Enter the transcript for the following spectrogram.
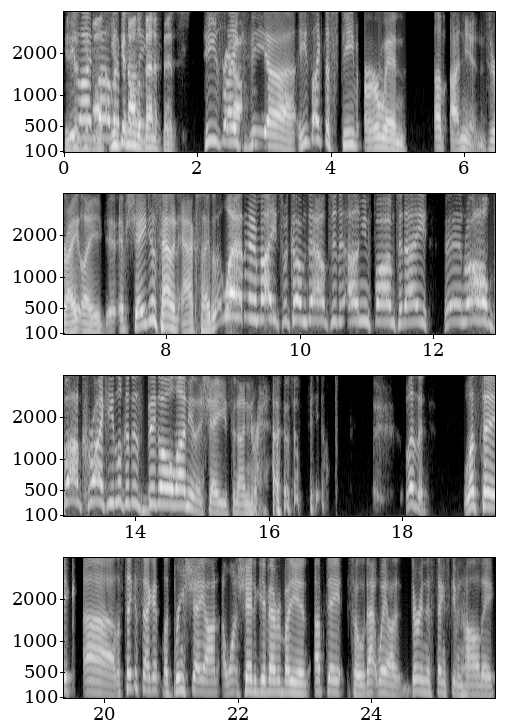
he's He's just like, getting all, "Well, he's getting all the benefits. He's like the uh he's like the Steve Irwin of onions, right? Like if Shay just had an axe, I'd be like, well there, mates, we come down to the onion farm today. And oh, Bob Crikey, look at this big old onion. And Shay eats an onion right out of the field. Listen, let's take uh let's take a second. Let's bring Shay on. I want Shay to give everybody an update so that way uh, during this Thanksgiving holiday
